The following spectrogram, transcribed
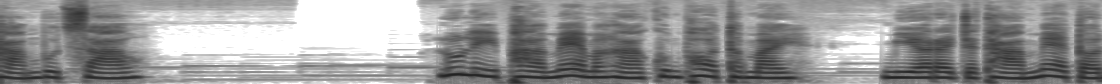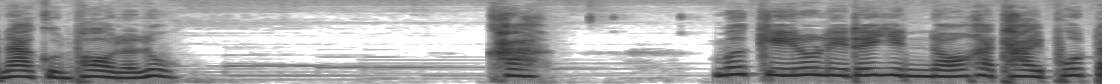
ถามบุตรสาว ลุลีพาแม่มาหาคุณพ่อทำไม มีอะไรจะถามแม่ต่อหน้าคุณพ่อแล้วลูก ค่ะ เมื่อกี้ลุลีได้ยินน้องหัดไทยพูดแป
